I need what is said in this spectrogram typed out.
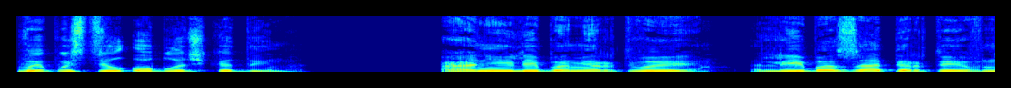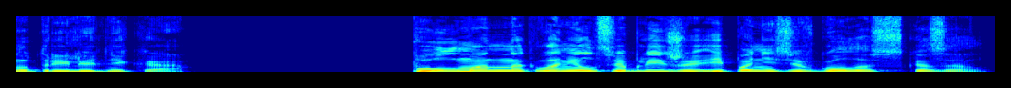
выпустил облачко дыма. «Они либо мертвы, либо заперты внутри ледника». Пулман наклонился ближе и, понизив голос, сказал.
